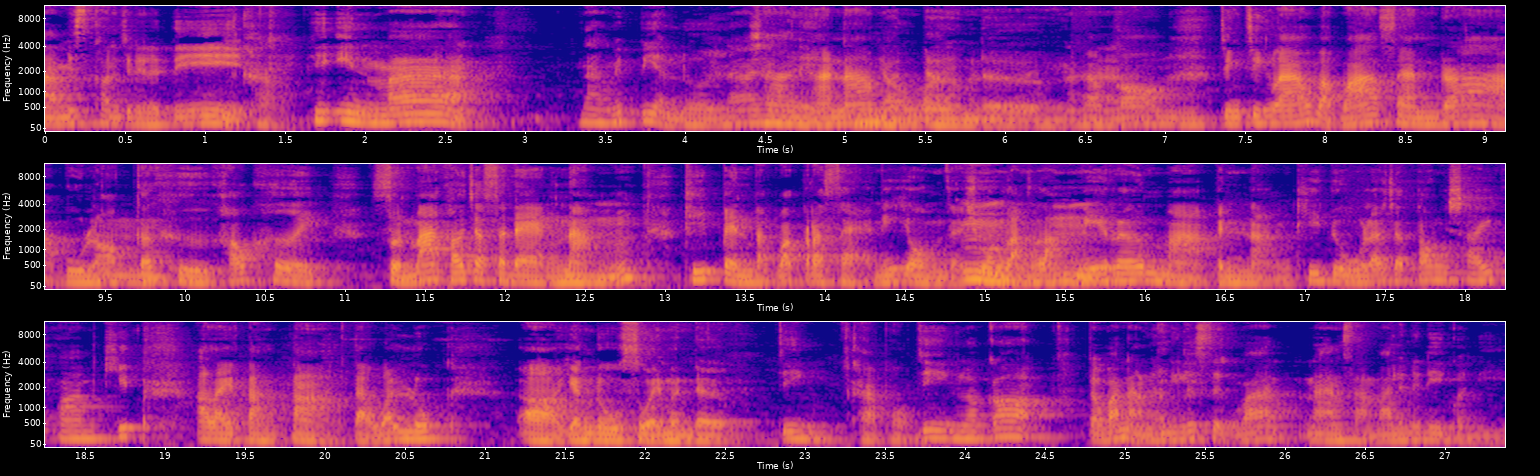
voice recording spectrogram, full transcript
า Miss Congeniality ครับที่อินมาก นางไม่เปลี่ยนเลยหน้าใช่ยังเด็กฮะหน้าเหมือนเดิมยาวัเลยนะแล้วฮะก็อืมจริง ๆ แล้วแบบว่าแซนดราบูล็อกอืมก็คือเขาเคยส่วนมากเขาจะแสดงหนังอืมที่เป็นแบบว่ากระแสนิยม แต่ช่วงอืมหลังอืมๆนี่เริ่มมาเป็นหนังที่ดูแล้วจะต้องใช้ความคิดอะไรต่างๆ แต่ว่าลุคเอ่อยังดูสวยเหมือนเดิมจริงครับผมจริงแล้วก็แต่ว่าหนังเรื่องนี้รู้สึกว่านางสามารถเล่นได้ดีกว่านี้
